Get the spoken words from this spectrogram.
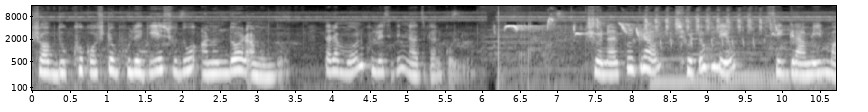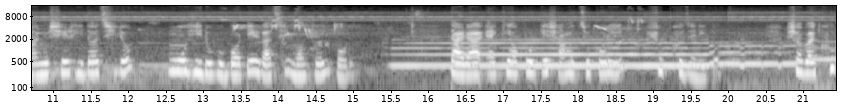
সব দুঃখ কষ্ট ভুলে গিয়ে শুধু আনন্দ আর আনন্দ। তারা মন খুলে সেদিন নাচ গান করল। সোনারপুর গ্রাম ছোট হলেও সে গ্রামের মানুষের হৃদয় ছিল মহিরুহ বটের গাছের মতোই বড়। তারা একে অপরকে সাহায্য করে সুখ খুঁজে নিত সবাই খুব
